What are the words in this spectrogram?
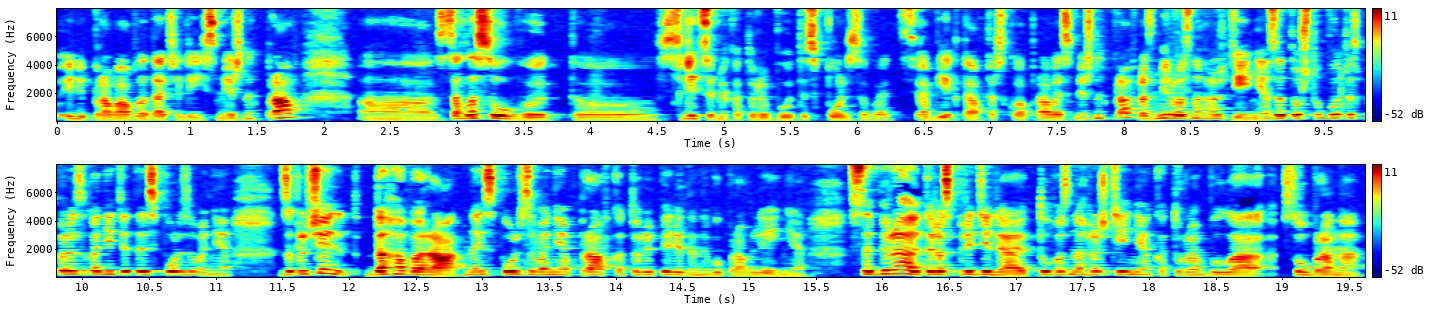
или правообладателей смежных прав э, согласовывают э, с лицами, которые будут использовать объекты авторского права и смежных прав, размер вознаграждения за то, что будет происходить это использование, заключают договора на использование прав, которые переданы в управление, собирают и распределяют то вознаграждение, которое было собрано,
